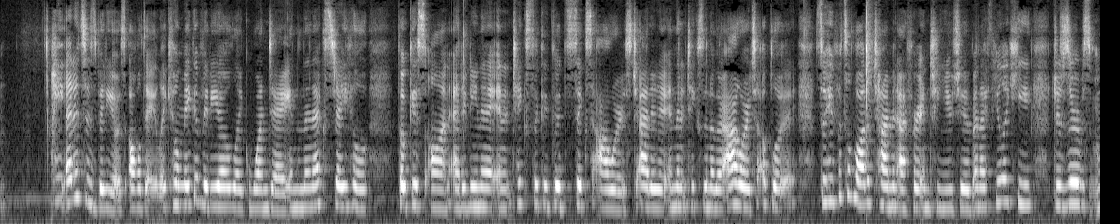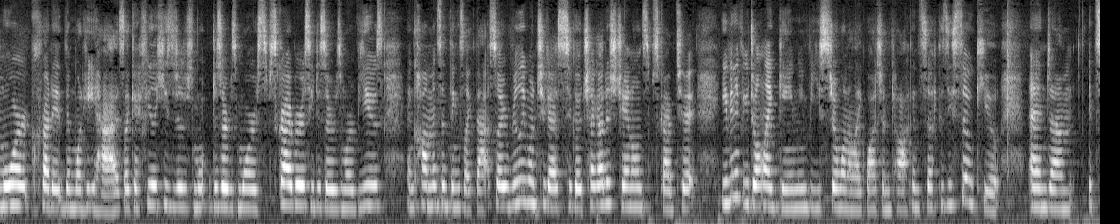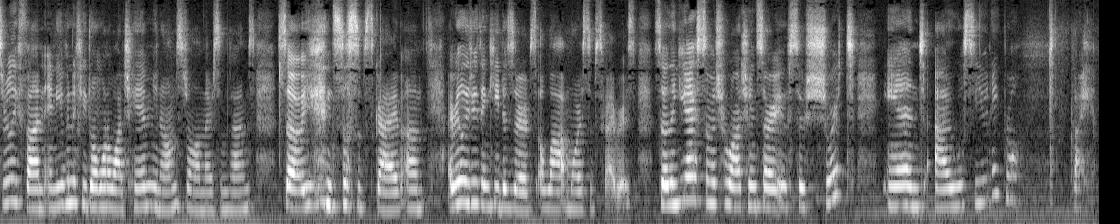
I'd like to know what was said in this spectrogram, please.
he edits his videos all day. Like he'll make a video like one day and then the next day he'll focus on editing it and it takes like a good six hours to edit it and then it takes another hour to upload it. So he puts a lot of time and effort into YouTube and I feel like he deserves more credit than what he has. Like I feel like he deserves more, deserves more subscribers, he deserves more views and comments and things like that. So I really want you guys to go check out his channel and subscribe to it. Even if you don't like gaming but you still want to like watch him talk and stuff because he's so cute. And um, it's really fun and even if you don't want to watch him, you know, I'm still on there sometimes so you can still subscribe. Um, I really do think he deserves a lot more subscribers. So thank you guys so much for watching. Sorry it was so short, and I will see you in April. Bye.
